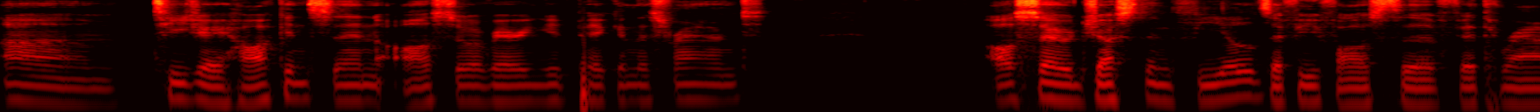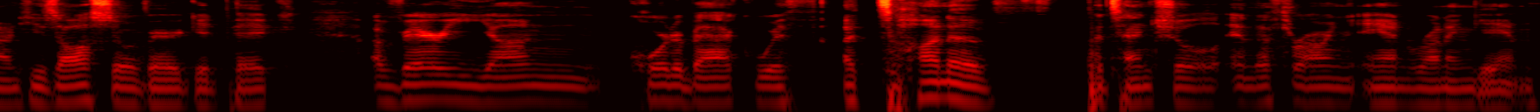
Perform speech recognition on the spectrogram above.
Um, TJ Hockenson, also a very good pick in this round. Also, Justin Fields, if he falls to the fifth round, he's also a very good pick. A very young quarterback with a ton of potential in the throwing and running game.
